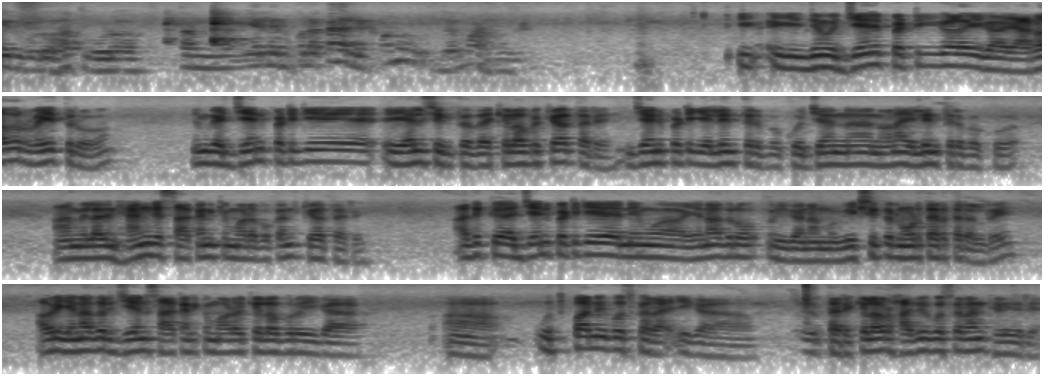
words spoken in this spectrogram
ಐದು ಗೂಡು, ಹತ್ತು ಗೂಡು ತಮ್ಮ ಎಲ್ಲಿ ಅನುಕೂಲ ಆಕದೆ ಅಲ್ಲಿ ಇಟ್ಕೊಂಡು ಉದ್ಯೋಗ ಮಾಡ್ಬೋದು. ಈಗ ಈಗ ನೀವು ಜೇನು ಪೆಟ್ಟಿಗೆಗಳ, ಈಗ ಯಾರಾದರೂ ರೈತರು, ನಿಮ್ಗೆ ಜೇನು ಪೆಟ್ಟಿಗೆ ಎಲ್ಲಿ ಸಿಗ್ತದೆ? ಕೆಲವೊಬ್ರು ಕೇಳ್ತಾರೆ, ಜೇನು ಪೆಟ್ಟಿಗೆ ಎಲ್ಲಿಂದ ತರಬೇಕು, ಜೇನು ನೊಣ ಎಲ್ಲಿಂದ ತರಬೇಕು, ಆಮೇಲೆ ಅದನ್ನ ಹೆಂಗೆ ಸಾಕಾಣಿಕೆ ಮಾಡ್ಬೇಕಂತ ಕೇಳ್ತಾರೆ. ಅದಕ್ಕೆ ಜೇನು ಪೆಟ್ಟಿಗೆ ನೀವು ಏನಾದರೂ, ಈಗ ನಮ್ಮ ವೀಕ್ಷಕರು ನೋಡ್ತಾ ಇರ್ತಾರಲ್ಲ ರೀ ಅವ್ರಿಗೆ ಏನಾದರೂ ಜೇನು ಸಾಕಾಣಿಕೆ ಮಾಡೋ ಕೆಲವೊಬ್ಬರು ಈಗ ಉತ್ಪಾದನೆಗೋಸ್ಕರ ಈಗ ಇರ್ತಾರೆ ಕೆಲವರು ಹಾವಿಗೋಸ್ಕರ ಅಂತ ಹೇಳಿದ್ರಿ.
